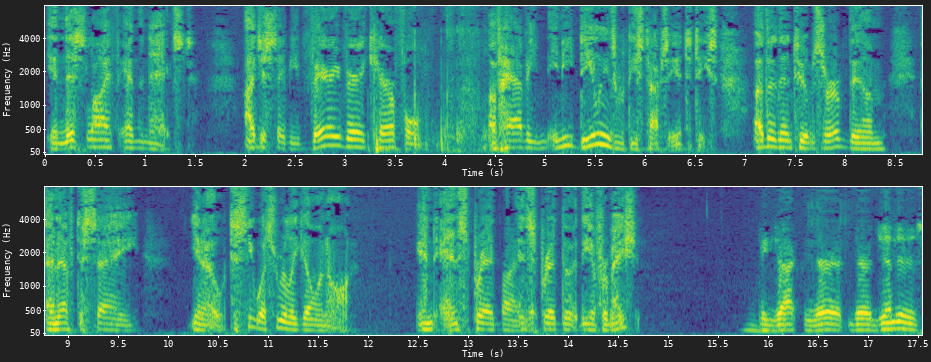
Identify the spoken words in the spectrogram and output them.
in this life and the next. I just say be very, very careful of having any dealings with these types of entities, other than to observe them enough to say, you know, to see what's really going on, and and spread and spread the, the information. Exactly. Their their agenda is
